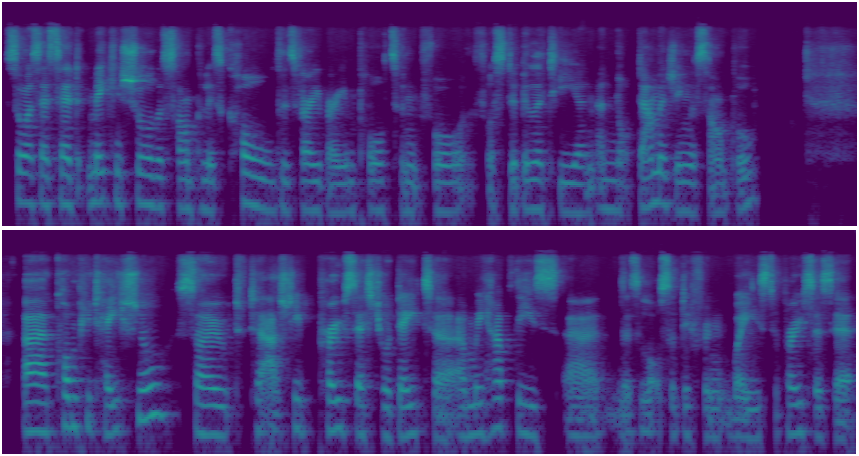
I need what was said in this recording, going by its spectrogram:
So, as I said, making sure the sample is cold is very, very important for, for stability and, and not damaging the sample. Uh, computational, so to, to, actually process your data. And we have these, uh, there's lots of different ways to process it,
